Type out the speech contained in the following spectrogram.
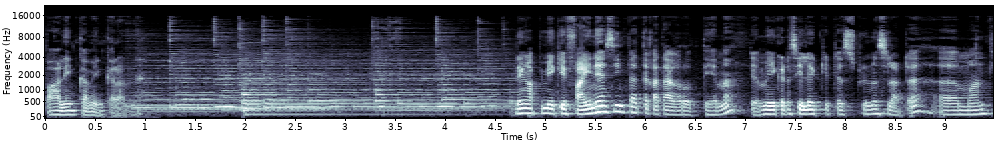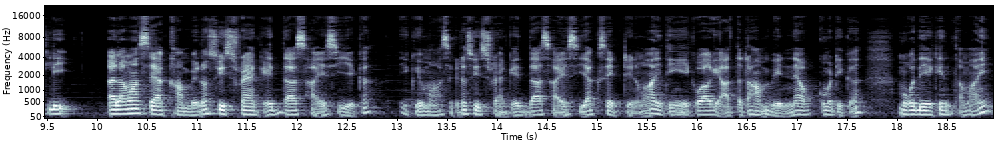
පාලින් කමෙන් කරන්න. දැන් අපි මේක ෆයිනෑසින් පැත්ත කතාකරොත්තේම මේකට සිලෙක්ට ස්ටනස්ලට මන්ත්ලි අලමසයක් හම්බෙන ස්විස් ්‍රෑන්ක් එදදා සයසියක එක මාසකට ස්විස් ්‍රෑන්ක් එදදා සයසියක් සෙට්ටෙනවා ඉතින් ඒකවාගේ අතට හම්බෙන්න ඔක්කොමටික මොකදයකින් තමයි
